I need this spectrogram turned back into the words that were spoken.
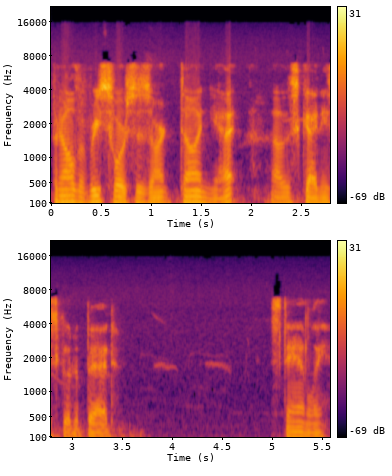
but all the resources aren't done yet. Oh, this guy needs to go to bed. Stanley.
